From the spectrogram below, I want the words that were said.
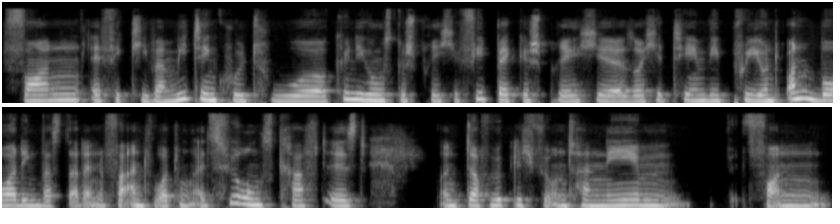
von effektiver Meetingkultur, Kündigungsgespräche, Feedbackgespräche, solche Themen wie Pre- und Onboarding, was da deine Verantwortung als Führungskraft ist und doch wirklich für Unternehmen von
